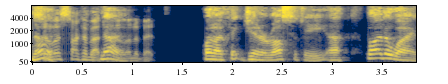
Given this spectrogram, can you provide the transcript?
No, so let's talk about no. that a little bit. Well, I think generosity, uh, by the way,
